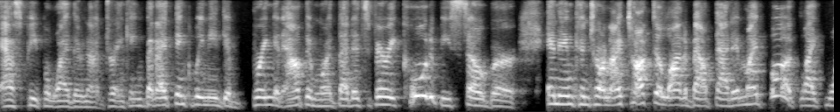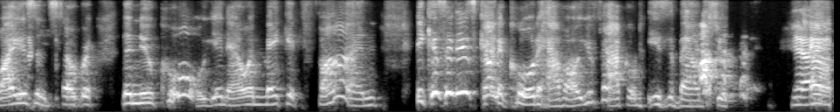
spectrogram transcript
ask people why they're not drinking but i think we need to bring it out there more that it's very cool to be sober and in control and i talked a lot about that in my book like why isn't sober the new cool you know and make it fun because it is kind of cool to have all your faculties about you yeah. and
